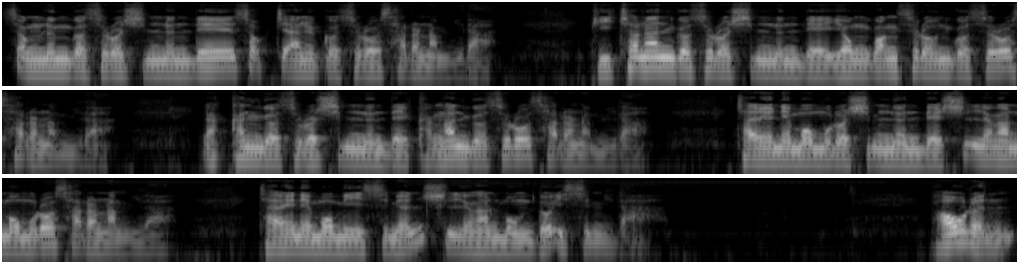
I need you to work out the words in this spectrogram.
썩는 것으로 심는데 썩지 않을 것으로 살아납니다. 비천한 것으로 심는데 영광스러운 것으로 살아납니다. 약한 것으로 심는데 강한 것으로 살아납니다. 자연의 몸으로 심는데 신령한 몸으로 살아납니다. 자연의 몸이 있으면 신령한 몸도 있습니다. 바울은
